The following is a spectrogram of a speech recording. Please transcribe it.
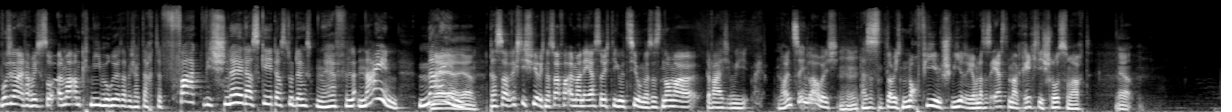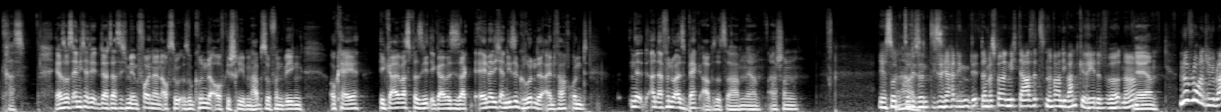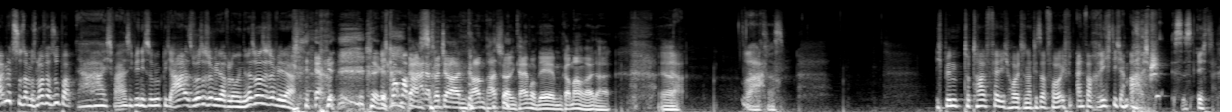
wo sie dann einfach mich so einmal am Knie berührt hat, wo ich halt dachte, fuck, wie schnell das geht, dass du denkst, naja, vielleicht, nein, nein. Ja, ja. Das war richtig schwierig. Und das war vor allem meine erste richtige Beziehung. Das ist nochmal, da war ich irgendwie 19, glaube ich. Mhm. Das ist, glaube ich, noch viel schwieriger, wenn man das das erste Mal richtig Schluss macht. Ja. Krass. Ja, so ist ähnlich, dass ich mir im Vorhinein auch so, so Gründe aufgeschrieben habe, so von wegen, okay, egal was passiert, egal was sie sagt, erinnere dich an diese Gründe einfach und ne, einfach nur als Backup sozusagen, ja, ah, schon. Ja, so, Ah. so diese, diese, ja, dann, dass man nicht da sitzt und einfach an die Wand geredet wird, ne? Ja, ja. Nur Florentin, wir bleiben jetzt zusammen, das läuft doch super. Ja, ich weiß, ich bin nicht so glücklich. Ah, das wirst du schon wieder, Florentin, das wirst du schon wieder. Ich koch mal Ja, was. das wird schon, komm, passt schon, kein Problem, komm, machen wir weiter. Ja, Ja. Ah, krass. ich bin total fertig heute nach dieser Folge. Ich bin einfach richtig am Arsch. Es ist echt.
